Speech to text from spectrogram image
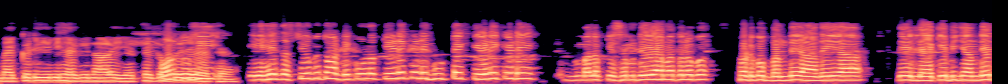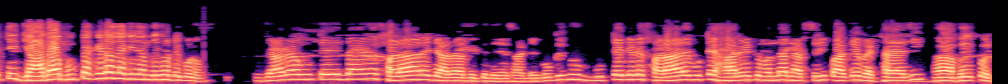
ਮੈਕਡੀ ਵੀ ਹੈਗੀ ਨਾਲੇ ਹੀ ਇੱਥੇ ਹੁਣ ਗੱਬੇ ਦੇ ਤੁਸੀਂ ਹੇਠ ਇਹ ਦੱਸਿਓ ਵੀ ਤੁਹਾਡੇ ਕੋਲ ਕਿਹੜੇ ਕਿਹੜੇ ਬੂਟੇ ਕਿਹੜੇ ਕਿਹੜੇ ਮਤਲਬ ਕਿਸਮ ਦੇ ਆ ਮਤਲਬ ਤੁਹਾਡੇ ਕੋਲ ਬੰਦੇ ਆਂਦੇ ਆ ਤੇ ਲੈ ਕੇ ਵੀ ਜਾਂਦੇ ਤੇ ਜ਼ਿਆਦਾ ਬੂਟਾ ਕਿਹੜਾ ਲੈ ਕੇ ਜਾਂਦੇ ਤੁਹਾਡੇ ਕੋਲੋਂ? ਜ਼ਿਆਦਾ ਬੂਟੇ ਜਿੱਦਾਂ ਇਹਨਾਂ ਫਲਾਂ ਵਾਲੇ ਜ਼ਿਆਦਾ ਵਿਕਦੇ ਆ ਸਾਡੇ ਕੋਲ ਕਿਉਂਕਿ ਬੂਟੇ ਜਿਹੜੇ ਫਲਾਂ ਵਾਲੇ ਬੂਟੇ ਹਰ ਇੱਕ ਬੰਦਾ ਨਰਸਰੀ ਪਾ ਕੇ ਬੈਠਾ ਹੈ ਜੀ। ਹਾਂ ਬਿਲਕੁਲ।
